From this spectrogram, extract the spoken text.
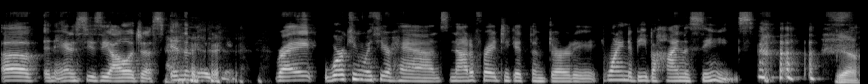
of an anesthesiologist in the making, right? Working with your hands, not afraid to get them dirty, wanting to be behind the scenes. yeah.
